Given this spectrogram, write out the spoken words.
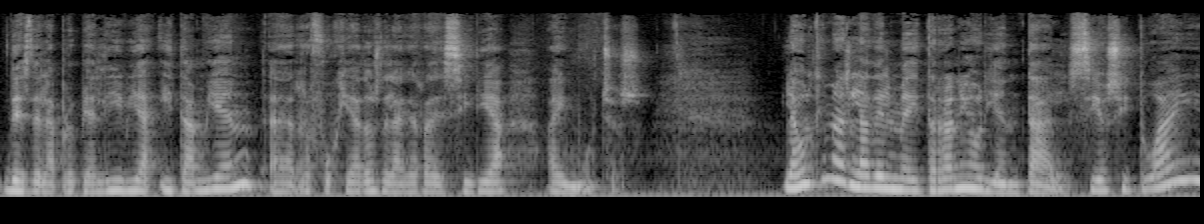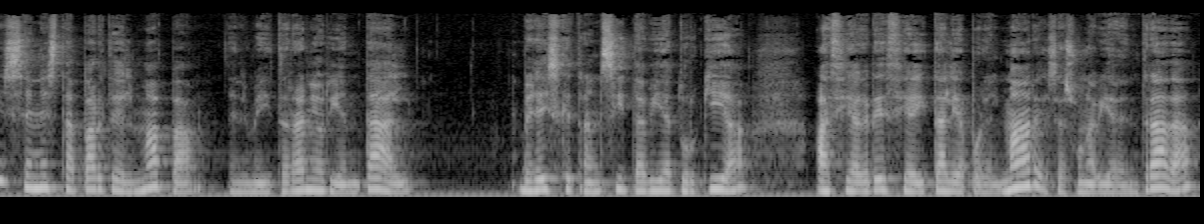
desde la propia Libia y también eh, refugiados de la guerra de Siria hay muchos. La última es la del Mediterráneo Oriental. Si os situáis en esta parte del mapa, en el Mediterráneo Oriental, veréis que transita vía Turquía hacia Grecia e Italia por el mar, esa es una vía de entrada,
